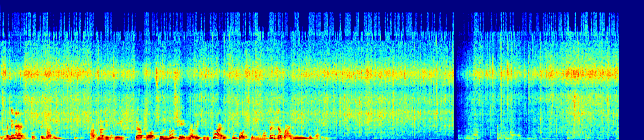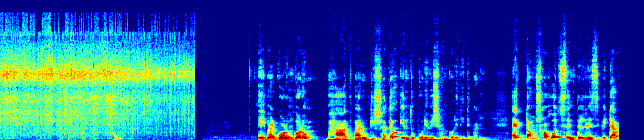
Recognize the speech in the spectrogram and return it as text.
এখানে অ্যাড করতে পারেন। আপনাদের যেটা পছন্দ, সেইভাবে কিন্তু আর একটু পছন্দ মতো এটা বানিয়ে নিতে পারেন। এইবার গরম গরম ভাত বা রুটির সাথেও কিন্তু পরিবেশন করে দিতে পারেন। একদম সহজ সিম্পল রেসিপিটা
